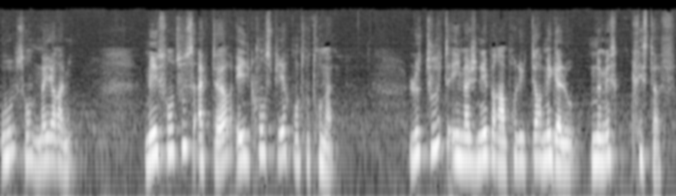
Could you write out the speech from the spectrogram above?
ou son meilleur ami. Mais ils sont tous acteurs et ils conspirent contre Truman. Le tout est imaginé par un producteur mégalo nommé Christophe.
